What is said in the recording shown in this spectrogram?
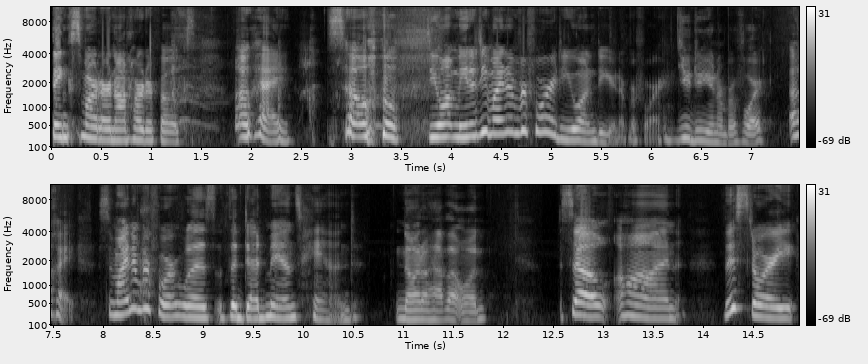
Think smarter, not harder, folks. Okay. So do you want me to do my number four or do you want to do your number four? you do your number four Okay. So my number four was the dead man's hand. no i don't have that one So on this story,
